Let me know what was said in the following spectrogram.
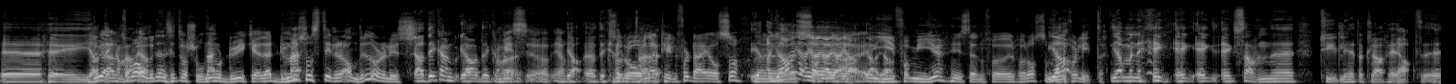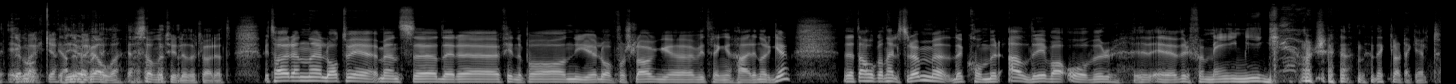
Eh, ja, Du er, kan kommer være, aldri i ja. den situasjonen Nei. hvor du ikke Det er du Nei. som stiller andre i dårlig lys. Ja, det kan, ja, det kan Hvis- være. ja, ja. Ja, det kan Så loven er til for deg også, Ja, ja, ja, ja, ja, gir for mye istedenfor for oss, som Ja, gir for lite. ja, men jeg, jeg, jeg, jeg savner tydelighet og klarhet. Ja, eh, det merker jeg. Det gjør vi alle. Vi savner tydelighet og klarhet. Vi tar en eh, låt vi, mens eh, dere finner på nye lovforslag vi trenger her i Norge. Dette er Håkan Hellstrøm. Det kommer aldri hva over, over for meg, mig. Det klarte jeg ikke helt.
